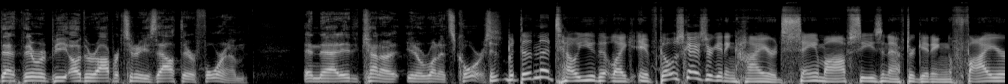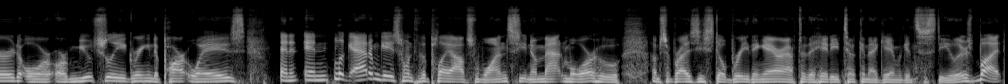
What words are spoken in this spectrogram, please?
that there would be other opportunities out there for him and that it kind of you know run its course. But doesn't that tell you that like if those guys are getting hired same off season after getting fired or or mutually agreeing to part ways, and and look, Adam Gase went to the playoffs once. You know, Matt Moore, who I'm surprised he's still breathing air after the hit he took in that game against the Steelers, but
